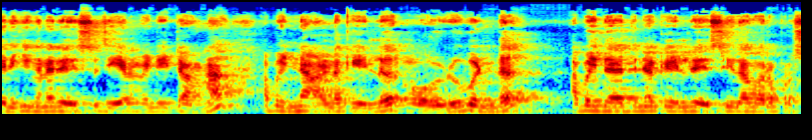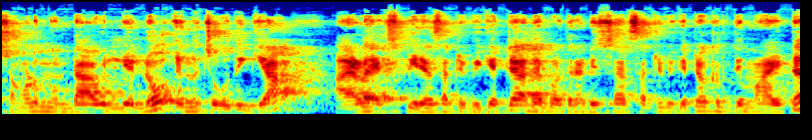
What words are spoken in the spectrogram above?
എനിക്കിങ്ങനെ രജിസ്റ്റർ ചെയ്യാൻ വേണ്ടിയിട്ടാണ്. അപ്പോൾ ഇന്ന ആളുടെ കീഴിൽ ഒഴിവുണ്ട്. അപ്പോൾ ഇദ്ദേഹത്തിന്റെ കീഴിൽ രജിസ്റ്റർ ചെയ്താൽ വേറെ പ്രശ്നങ്ങളൊന്നും ഉണ്ടാവില്ലല്ലോ എന്ന് ചോദിക്കുക. അയാളെ എക്സ്പീരിയൻസ് സർട്ടിഫിക്കറ്റ് അതേപോലെ തന്നെ ഡിസ്ചാർജ് സർട്ടിഫിക്കറ്റോ കൃത്യമായിട്ട്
